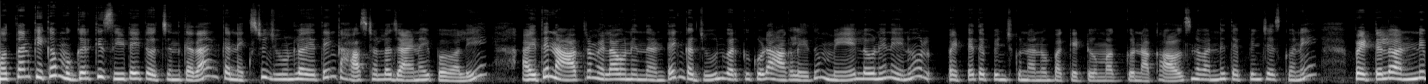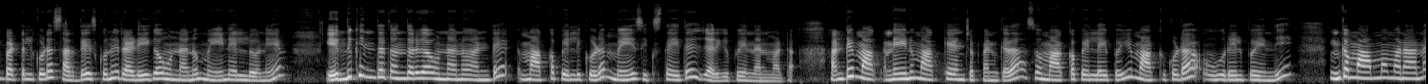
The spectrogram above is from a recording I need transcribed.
మొత్తానికి ఇక ముగ్గురికి సీట్ అయితే వచ్చింది కదా. ఇంకా నెక్స్ట్ జూన్లో అయితే ఇంకా హాస్టల్లో జాయిన్ అయిపోవాలి. అయితే నా ఆత్రం ఎలా ఉన్నిందంటే ఇంకా జూన్ వరకు కూడా ఆగలేదు. మేలోనే నేను పెట్టె తెప్పించుకున్నాను. బకెట్ మగ్గు నాకు కావాల్సినవన్నీ తెప్పించేసుకొని పెట్టెలో అన్ని బట్టలు కూడా సర్దేసుకొని రెడీగా ఉన్నాను మే నెలలోనే. ఎందుకు ఇంత తొందరగా ఉన్నాను అంటే మా అక్క పెళ్ళి కూడా మే సిక్స్త్ అయితే జరిగిపోయిందనమాట. అంటే మా నేను మా అక్కే అని చెప్పాను కదా. సో మా అక్క పెళ్ళి అయిపోయి మా అక్క కూడా ఊరెళ్ళిపోయింది. ఇంకా మా అమ్మ మా నాన్న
